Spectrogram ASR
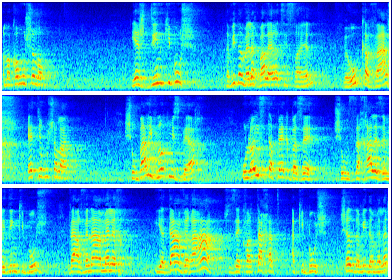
המקום הוא שלו. יש דין כיבוש. דוד המלך בא לארץ ישראל והוא כבש את ירושלים. כשהוא בא לבנות מזבח, הוא לא הסתפק בזה שהוא זכה לזה מדין כיבוש, וארוונה המלך ידע וראה שזה כבר תחת הכיבוש של דוד המלך,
